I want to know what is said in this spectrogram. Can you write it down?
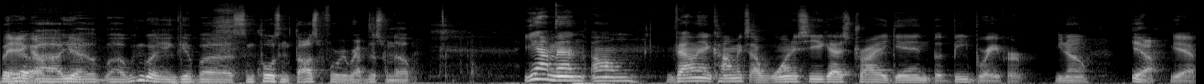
But no, uh, yeah, uh, we can go ahead and give uh, some closing thoughts before we wrap this one up. Yeah, man. Um, Valiant Comics. I want to see you guys try again, but be braver. You know. Yeah. Yeah.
